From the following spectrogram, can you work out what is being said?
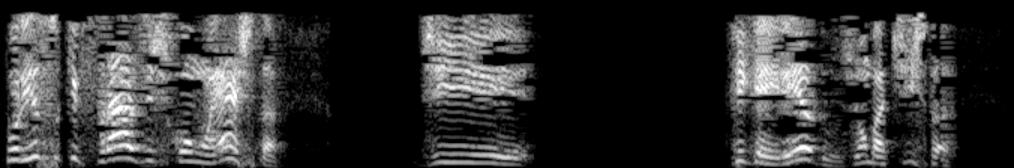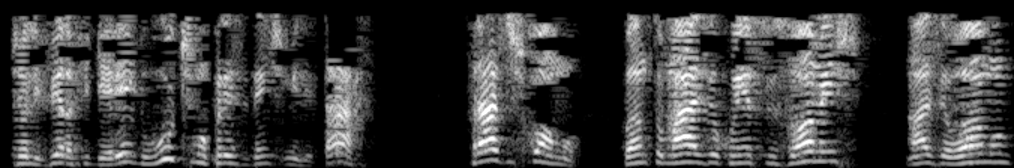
Por isso que frases como esta de Figueiredo, João Batista de Oliveira Figueiredo, o último presidente militar, frases como quanto mais eu conheço os homens, mas eu amo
